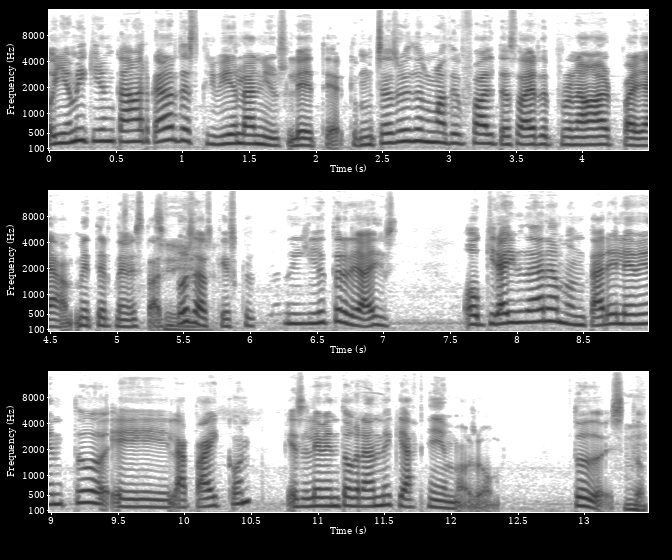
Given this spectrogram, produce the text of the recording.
o yo me quiero encargar de escribir la newsletter, que muchas veces no hace falta saber de programar para meterte en estas cosas, que escribir la newsletter ya es. O quiero ayudar a montar el evento, eh, la PyCon, que es el evento grande que hacemos, o todo esto.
